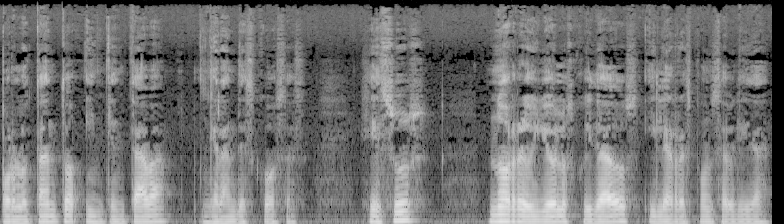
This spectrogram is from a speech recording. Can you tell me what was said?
por lo tanto intentaba grandes cosas. Jesús no rehuyó los cuidados y la responsabilidad.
